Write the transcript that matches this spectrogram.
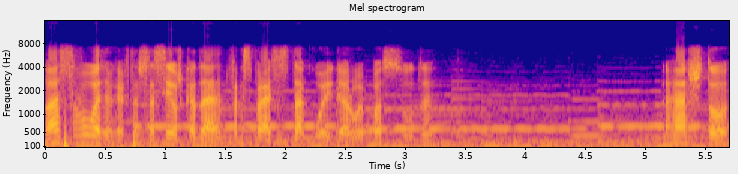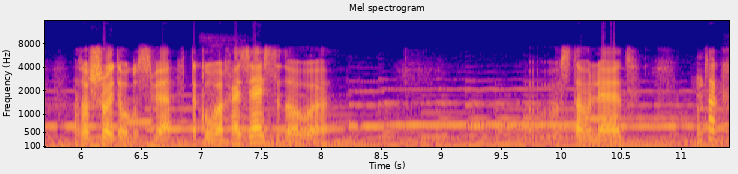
Посмотрим, как наша соседушка, да, справится с такой горой посуды. Ага, что? А то что это он у себя такого хозяйственного выставляет. Ну так.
